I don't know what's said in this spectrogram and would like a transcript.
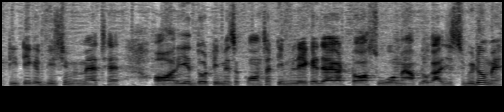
टी के बीच में मैच है, और ये दो टीम में से कौन सा टीम लेके जाएगा टॉस, वो मैं आप लोग आज इस वीडियो में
